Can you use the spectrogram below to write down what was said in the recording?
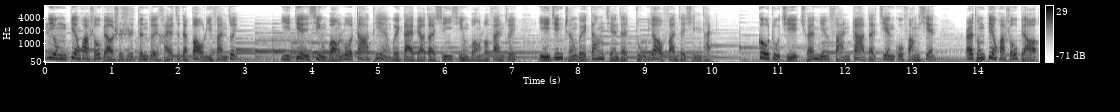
利用电话手表实施针对孩子的暴力犯罪，以电信网络诈骗为代表的新型网络犯罪已经成为当前的主要犯罪形态。构筑起全民反诈的坚固防线，儿童电话手表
